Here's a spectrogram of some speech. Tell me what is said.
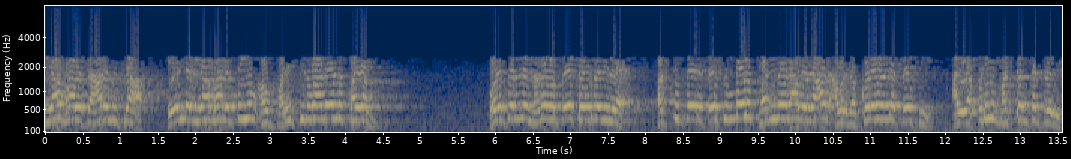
வியாபாரத்தை ஆரம்பிச்சா எந்த வியாபாரத்தையும் அவன் பறிச்சிருவானேன்னு பயம். ஒருத்தர் நனவை பேச விடுறதில்லை. பத்து பேர் பேசும்போது பதினோராவது ஆள் அவரது குறைவண்ட பேசி அது எப்படி மட்டம் தட்டுறது.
